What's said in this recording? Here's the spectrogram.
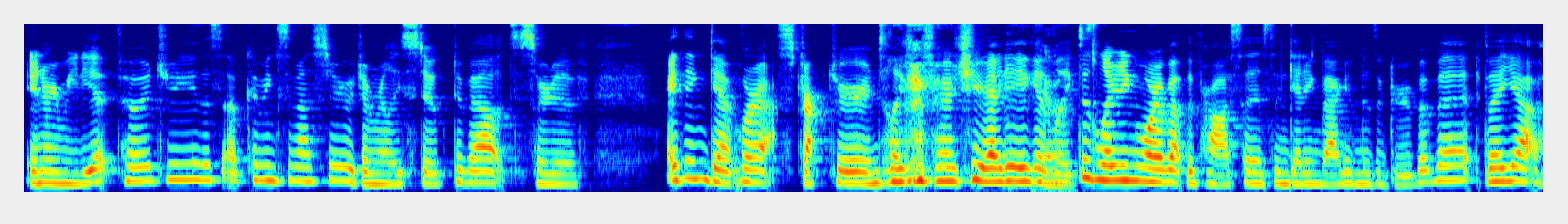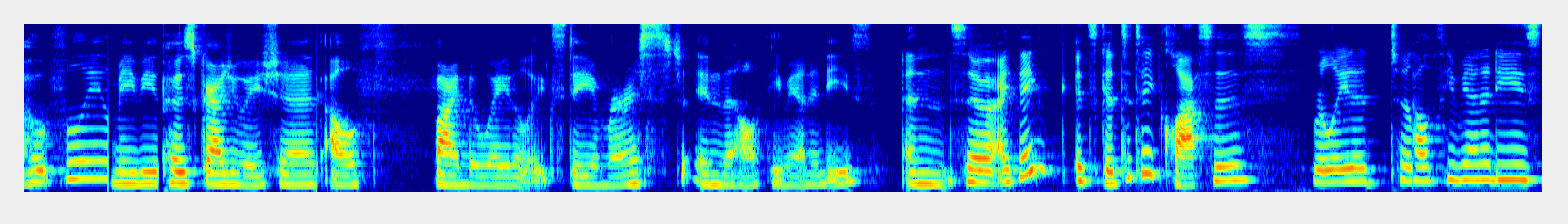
intermediate poetry this upcoming semester which i'm really stoked about to sort of I think get more structure into like my poetry writing and yeah. like just learning more about the process and getting back into the groove of it. But yeah, hopefully maybe post graduation I'll find a way to like stay immersed in the health humanities. And so I think it's good to take classes related to health humanities.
